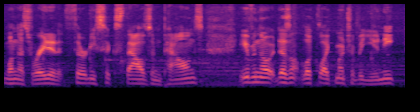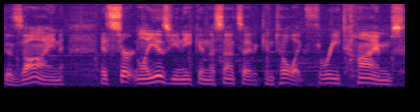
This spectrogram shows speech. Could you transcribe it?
one that's rated at 36,000 pounds. Even though it doesn't look like much of a unique design, it certainly is unique in the sense that it can tow like three times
